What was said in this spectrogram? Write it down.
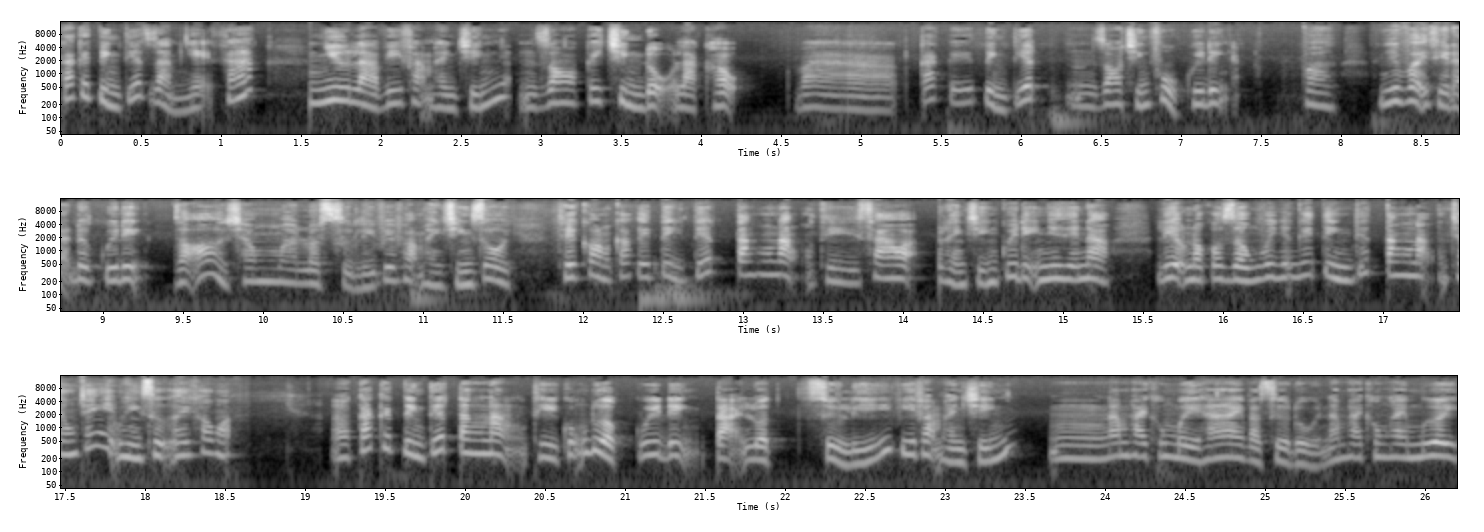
các cái tình tiết giảm nhẹ khác như là vi phạm hành chính do cái trình độ lạc hậu và các cái tình tiết do chính phủ quy định. Vâng, như vậy thì đã được quy định rõ ở trong à, luật xử lý vi phạm hành chính rồi. Thế còn các cái tình tiết tăng nặng thì sao ạ? Hành chính quy định như thế nào? Liệu nó có giống với những cái tình tiết tăng nặng trong trách nhiệm hình sự hay không ạ? À, các cái tình tiết tăng nặng thì cũng được quy định tại luật xử lý vi phạm hành chính Ừ, năm 2012 và sửa đổi năm 2020,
